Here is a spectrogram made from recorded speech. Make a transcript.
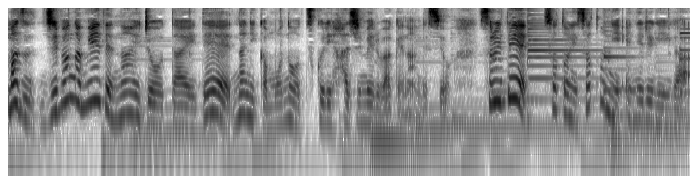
まず自分が見えてない状態で何かものを作り始めるわけなんですよ。それで外に外にエネルギーが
